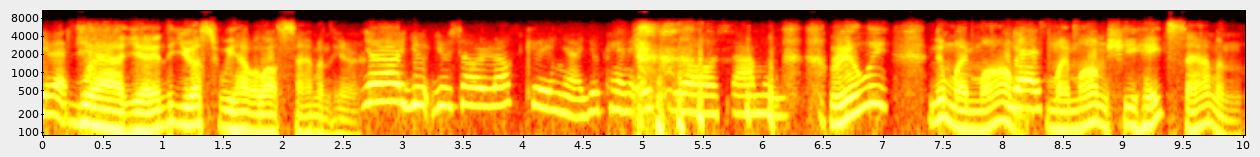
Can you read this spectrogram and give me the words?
U.S. Yeah, yeah. In the U.S., we have a lot of salmon here. Yeah, you you so lucky, yeah. You can eat raw salmon. Really? No, my mom. Yes. My mom, she hates salmon.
